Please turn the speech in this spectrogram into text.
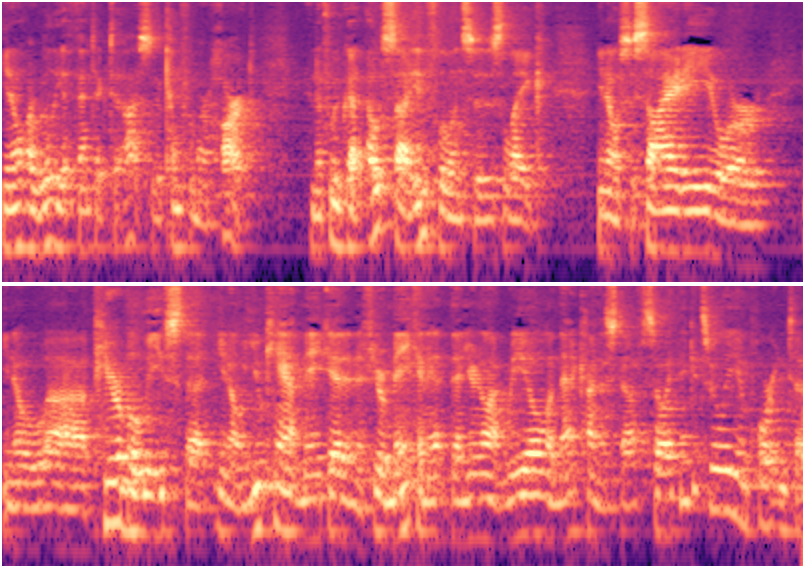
you know, are really authentic to us. They come from our heart. And if we've got outside influences like, you know, society or, you know, uh, peer beliefs that, you know, you can't make it, and if you're making it, then you're not real, and that kind of stuff. So I think it's really important to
